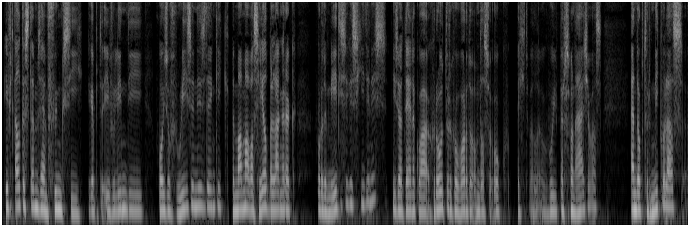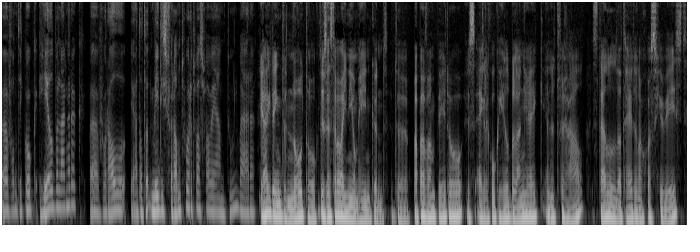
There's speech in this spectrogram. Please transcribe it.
heeft elke stem zijn functie. Je hebt Evelien die voice of reason is, denk ik. De mama was heel belangrijk voor de medische geschiedenis. Die is uiteindelijk wat groter geworden, omdat ze ook echt wel een goed personage was. En dokter Nicolas eh, vond ik ook heel belangrijk. Eh, vooral ja, dat het medisch verantwoord was wat wij aan het doen waren. Ja, ik denk de nood ook. Er zijn stemmen waar je niet omheen kunt. De papa van Pedro is eigenlijk ook heel belangrijk in het verhaal. Stel dat hij er nog was geweest,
